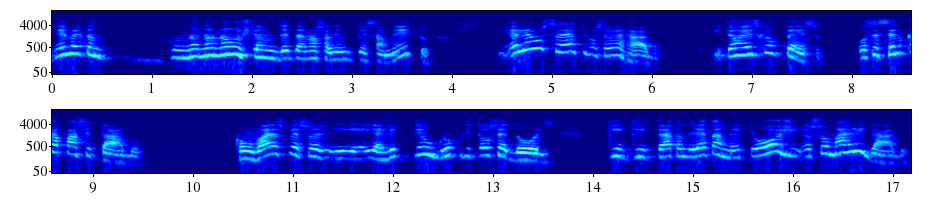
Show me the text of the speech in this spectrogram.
mesmo ele não, não, não estando dentro da nossa linha de pensamento, ele é o certo e você é o errado. Então é isso que eu penso. Você sendo capacitado com várias pessoas, e, e a gente tem um grupo de torcedores que, que tratam diretamente. Hoje eu sou mais ligado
